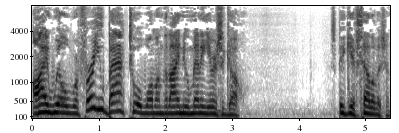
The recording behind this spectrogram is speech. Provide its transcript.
I will refer you back to a woman that I knew many years ago. Speaking of television.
